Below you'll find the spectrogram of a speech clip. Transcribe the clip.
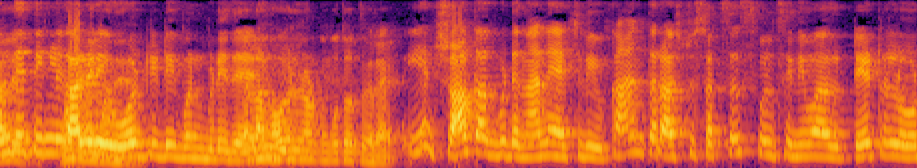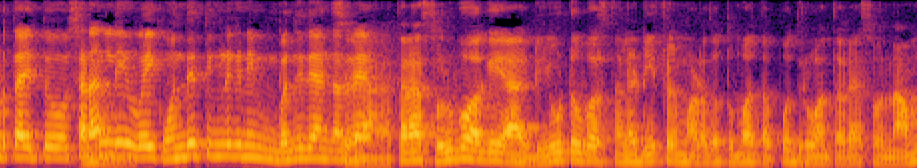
ಒಂದೇ ತಿಂಗಳಿಗೆ ಆಲ್ರೆಡಿ ಓ ಟಿ ಟಿ ಬಂದ್ಬಿಟ್ಟಿದೆ. ಎಲ್ಲ ಮೊಬೈಲ್ ನೋಡ್ಕೊಂಡು ಕೂತೋಗ್ತಿದ್ದಾರೆ ಏನ್ ಶಾಕ್ ಆಗ್ಬಿಟ್ಟೆ. ನಾನೇ ಆಕ್ಚುಲಿ ಕಾಂತಾರ ಅಷ್ಟು ಸಕ್ಸಸ್ಫುಲ್ ಸಿನಿಮಾ ಥಿಯೇಟರ್ ಅಲ್ಲಿ ಓಡ್ತಾ ಇತ್ತು. ಸಡನ್ಲಿ ವೈಕ್ ಒಂದೇ ತಿಂಗಳಿಗೆ ನಿಮ್ಗೆ ಬಂದಿದೆ ಅಂತಂದ್ರೆ ಆತರ ಸುಲಭವಾಗಿ ಸುಲಭವಾಗಿ ಯೂಟ್ಯೂಬರ್ಸ್ನೆಲ್ಲ ಡಿಫೈ ಮಾಡೋದು ತುಂಬಾ ತಪ್ಪು ಧ್ರುವ ಅಂತಾರೆ ಸೊ ನಮ್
